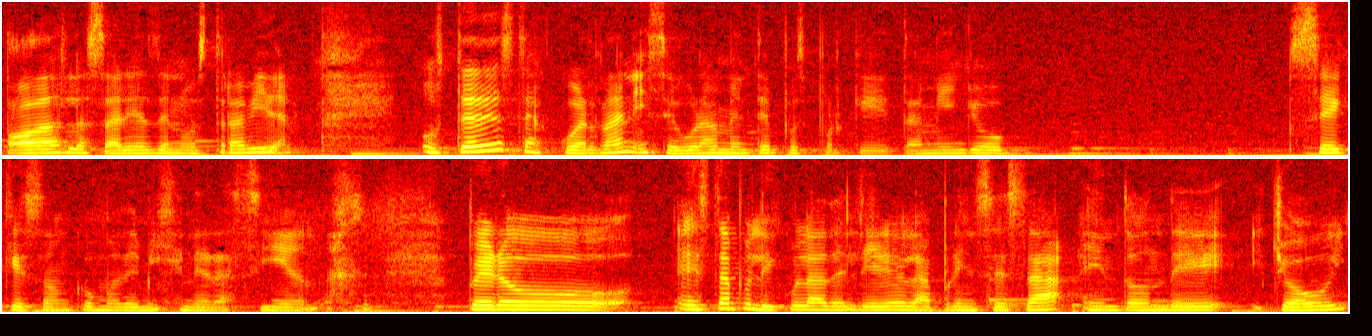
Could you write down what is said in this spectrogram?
todas las áreas de nuestra vida. Ustedes se acuerdan y seguramente pues porque también yo sé que son como de mi generación, pero esta película del diario de la princesa en donde Joey,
